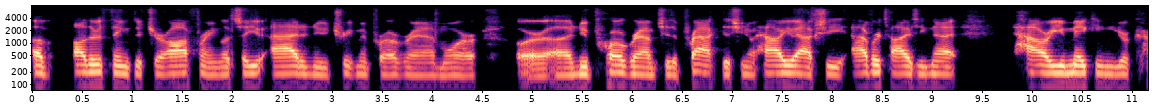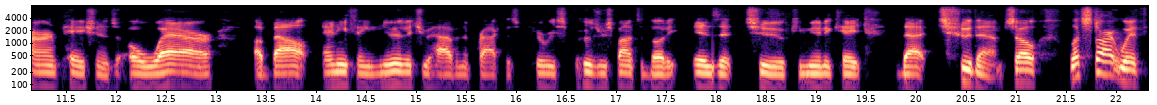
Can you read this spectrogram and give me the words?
of other things that you're offering? Let's say you add a new treatment program or or a new program to the practice. You know, how are you actually advertising that? How are you making your current patients aware about anything new that you have in the practice, who whose responsibility is it to communicate that to them? So let's start with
